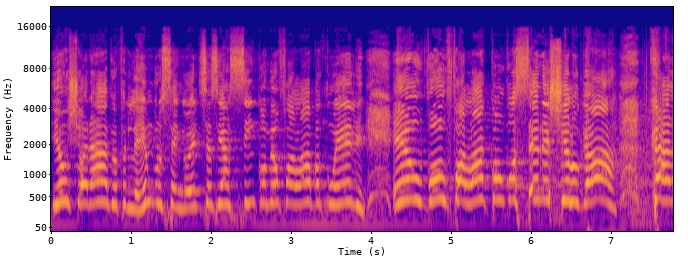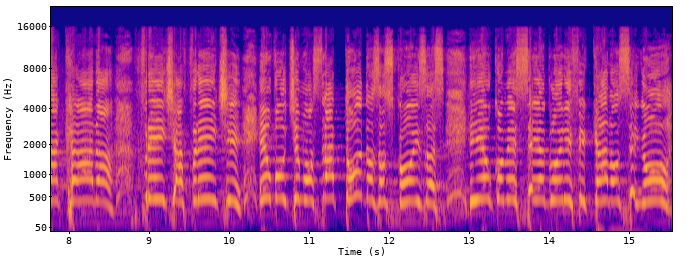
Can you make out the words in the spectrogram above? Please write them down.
E eu chorava, eu falei, lembro, Senhor. Ele disse assim: assim como eu falava com ele, eu vou falar com você neste lugar, cara a cara, frente a frente. Eu vou te mostrar todas as coisas. E eu comecei a glorificar ao Senhor.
